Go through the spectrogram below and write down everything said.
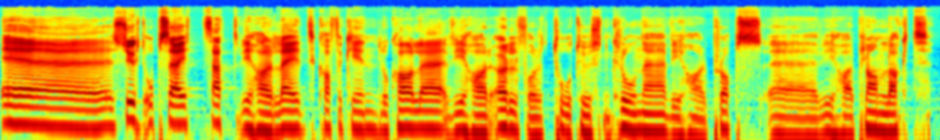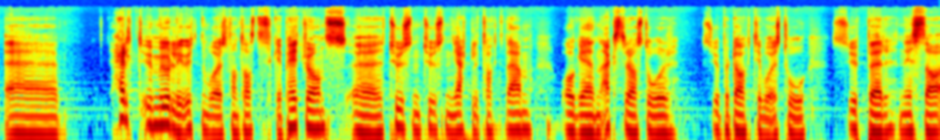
er sykt oppsett. Vi har leid Kaffekin lokale. Vi har øl for 2000 kroner. Vi har props. Eh, vi har planlagt. Eh, helt umulig uten våre fantastiske patrons. Eh, tusen, tusen hjertelig takk til dem. Og en ekstra stor supertakk til våre to supernisser.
